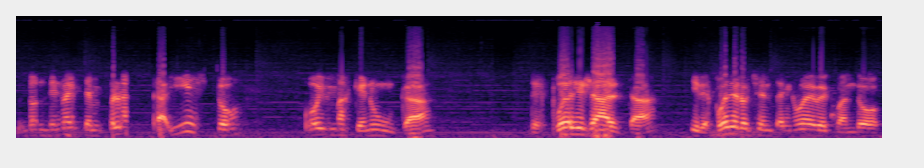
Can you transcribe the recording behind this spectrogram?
donde no hay templanza. Y esto, hoy más que nunca, después de Yalta y después del 89, cuando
